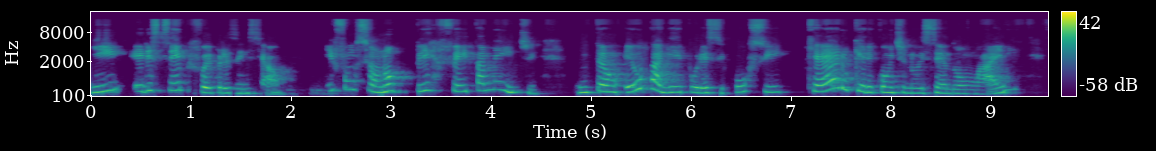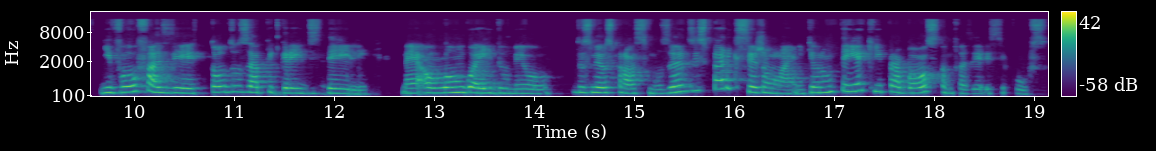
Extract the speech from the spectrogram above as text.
e ele sempre foi presencial e funcionou perfeitamente. Então, eu paguei por esse curso e quero que ele continue sendo online e vou fazer todos os upgrades dele, né, ao longo aí do meu dos meus próximos anos, espero que seja online, que eu não tenha que ir para Boston fazer esse curso,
